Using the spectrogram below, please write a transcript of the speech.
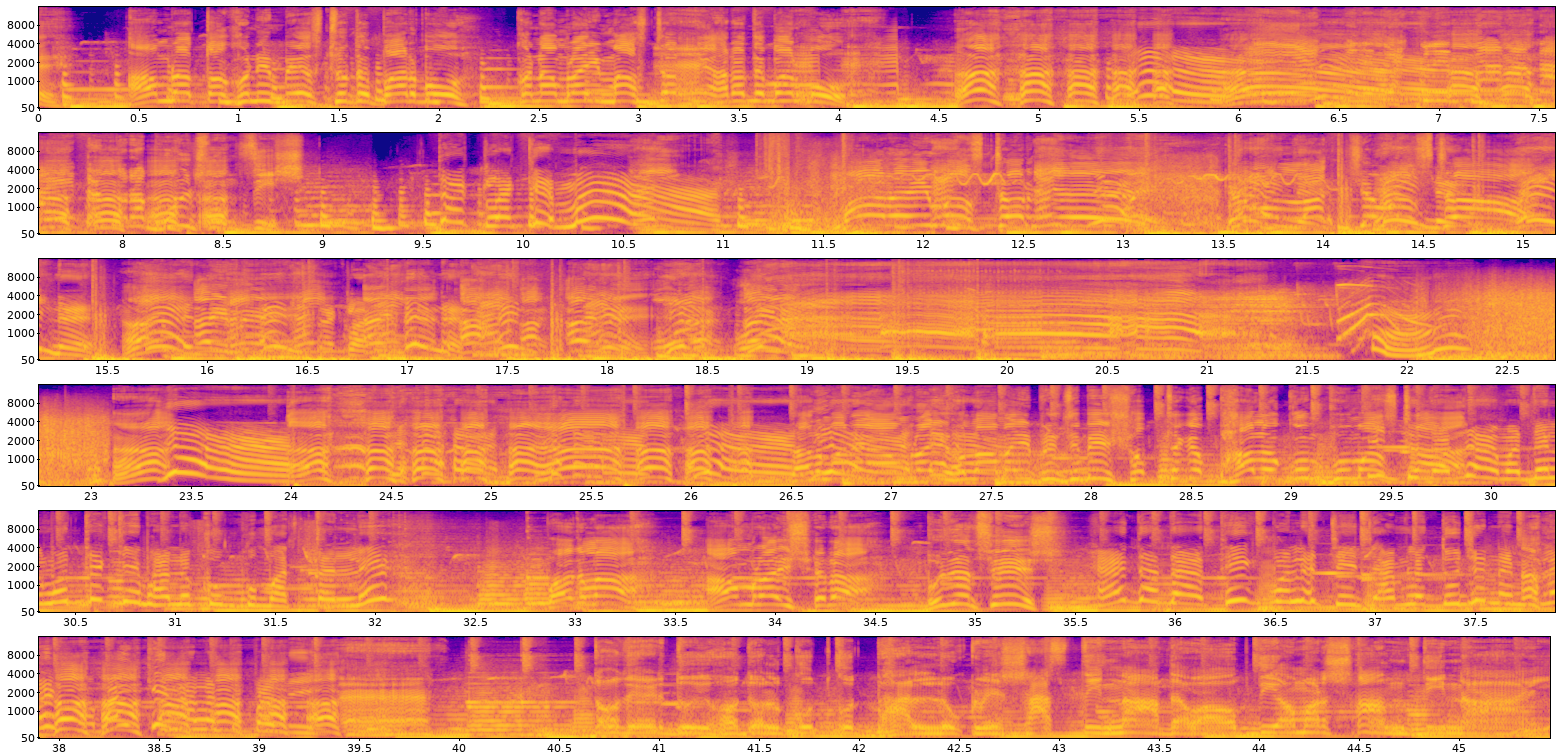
আমরা তখনই বেস্ট হতে পারব যখন আমরা এই মাস্টারকে হারাতে পারব এই, এক মিনিট এক মিনিট না না না এটা তোরা ভুল শুনছিস টাকলাকে মার মার এই মাস্টারকে কেমন লাগছে মাস্টার এই নে এই, এই নে, এই টাকলা, এই নে, এই নে, এই নে, এই নে, এই নে। তার মানে আমরাই হলাম এই পৃথিবীর সব থেকে ভালো কুম্ফু মাস্টার। দাদা আমাদের মধ্যে কে ভালো কুংফু মাস্টার লে? পাগলা আমরাই সেরা বুঝেছিস? হ্যাঁ দাদা ঠিক বলেছিস আমরা দুজনে মিলে সবাইকে হারাতে পারি। তোদের দুই হদল কুতকুত ভাল্লুকরে শাস্তি না দেওয়া অবধি আমার শান্তি নাই।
